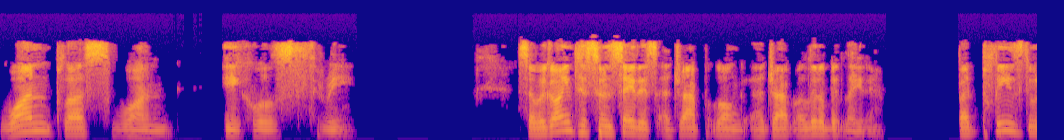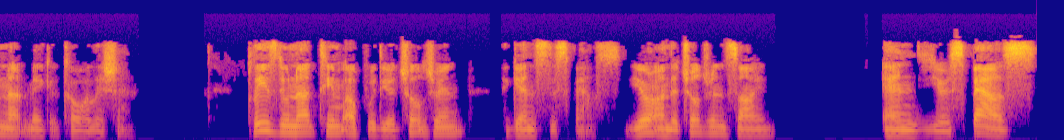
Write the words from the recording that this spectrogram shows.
one plus one equals three. So we're going to soon say this a drop long, a drop a little bit later. But please do not make a coalition. Please do not team up with your children against the spouse. You're on the children's side and your spouse,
